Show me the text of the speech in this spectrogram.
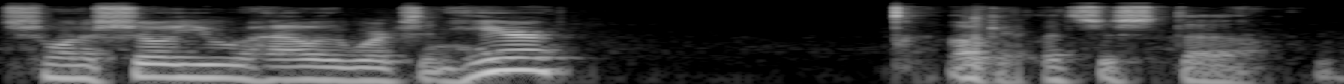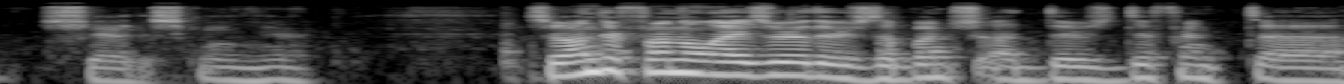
Just want to show you how it works in here. Okay let's just uh, share the screen here so under funnelizer there's a bunch uh, there's different uh,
